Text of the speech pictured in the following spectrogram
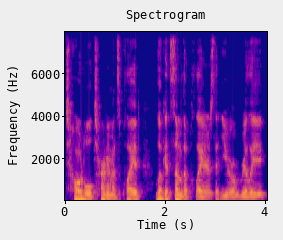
total tournaments played. Look at some of the players that you're really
